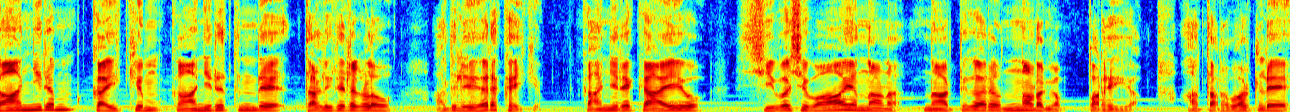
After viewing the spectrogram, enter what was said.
കാഞ്ഞിരം കൈക്കും കാഞ്ഞിരത്തിന്റെ തളിരിലകളോ അതിലേറെ കൈക്കും. കാഞ്ഞിരക്കായയോ ശിവശിവ എന്നാണ് നാട്ടുകാരൊന്നടങ്കം പറയുക. ആ തറവാട്ടിലെ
